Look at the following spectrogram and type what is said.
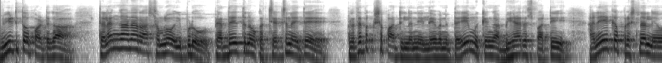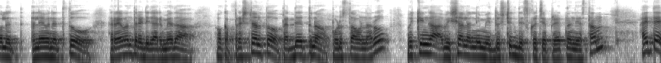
వీటితో పాటుగా తెలంగాణ రాష్ట్రంలో ఇప్పుడు పెద్ద ఎత్తున ఒక చర్చనైతే ప్రతిపక్ష పార్టీలన్నీ లేవనెత్తాయి. ముఖ్యంగా బీఆర్ఎస్ పార్టీ అనేక ప్రశ్నలు లేవలె లేవనెత్తుతూ రేవంత్ రెడ్డి గారి మీద ఒక ప్రశ్నలతో పెద్ద ఎత్తున పొడుస్తూ ఉన్నారు. ముఖ్యంగా ఆ విషయాలన్నీ మీ దృష్టికి తీసుకొచ్చే ప్రయత్నం చేస్తాం. అయితే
